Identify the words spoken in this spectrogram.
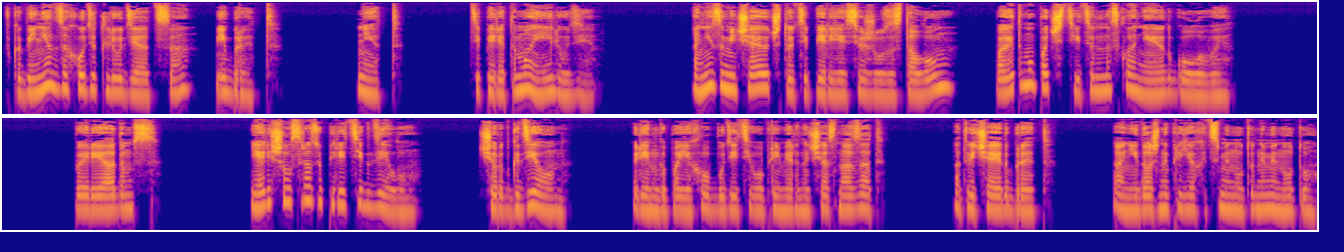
В кабинет заходят люди отца и Бред. Нет, теперь это мои люди. Они замечают, что теперь я сижу за столом, поэтому почтительно склоняют головы. Перри Адамс. Я решил сразу перейти к делу. Черт, где он? Ринго поехал будить его примерно час назад, отвечает Бред. Они должны приехать с минуты на минуту.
